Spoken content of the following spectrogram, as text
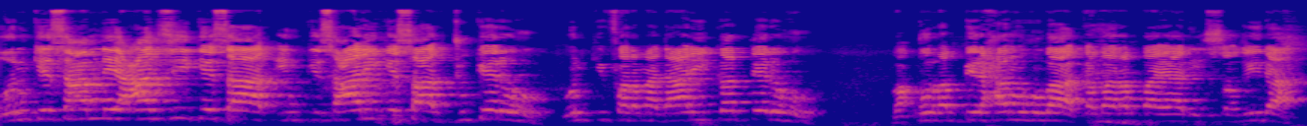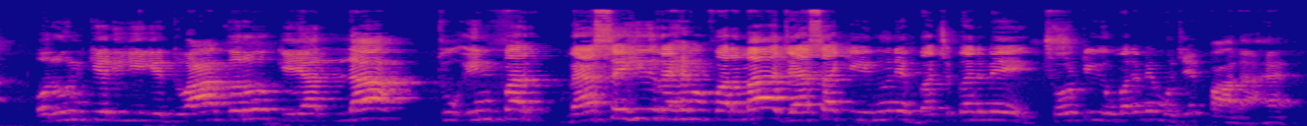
उनके सामने आजी के साथ इंकिसारी के साथ झुके रहो, उनकी फरमादारी करते रहो। सगीरा। और उनके लिए ये दुआ करो कि अल्लाह, तू इन पर वैसे ही रहम फरमा जैसा कि इन्होंने बचपन में, छोटी उम्र में मुझे पाला है।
